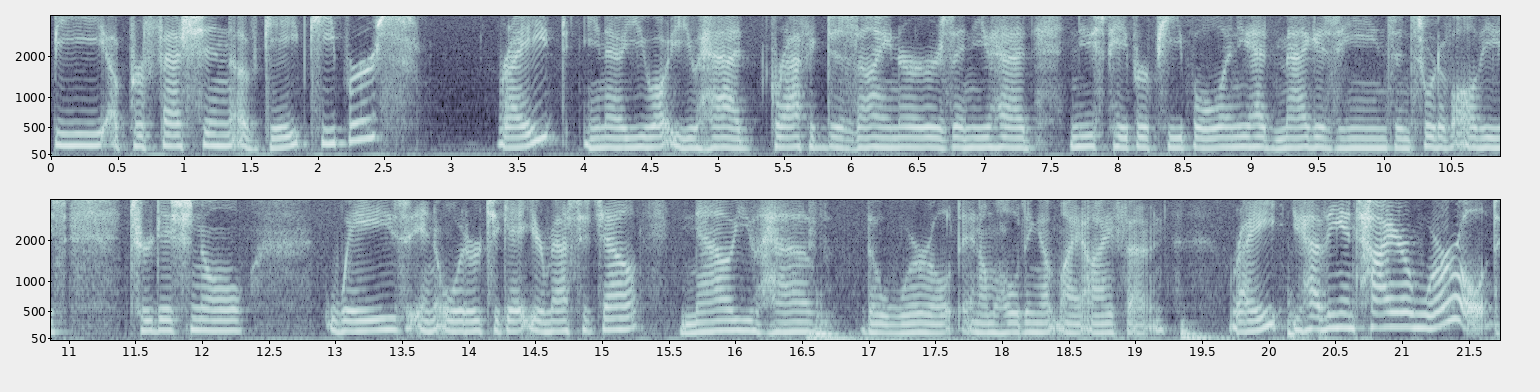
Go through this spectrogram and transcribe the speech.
be a profession of gatekeepers right? You know you you had graphic designers and you had newspaper people and you had magazines and sort of all these traditional ways in order to get your message out. Now you have the world and i'm holding up my iphone right? You have the entire world.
